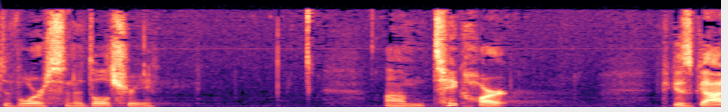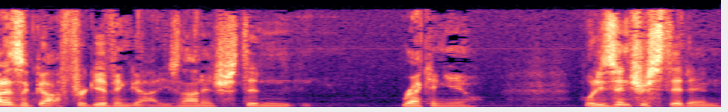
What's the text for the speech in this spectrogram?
divorce and adultery, um, take heart because God is a God, forgiving God. He's not interested in wrecking you. What He's interested in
